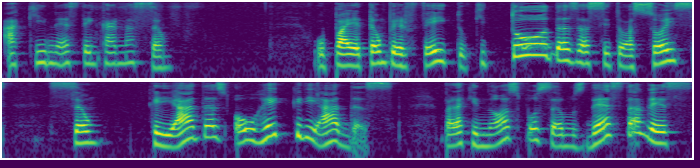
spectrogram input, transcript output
aqui nesta encarnação. O Pai é tão perfeito que todas as situações são criadas ou recriadas para que nós possamos desta vez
